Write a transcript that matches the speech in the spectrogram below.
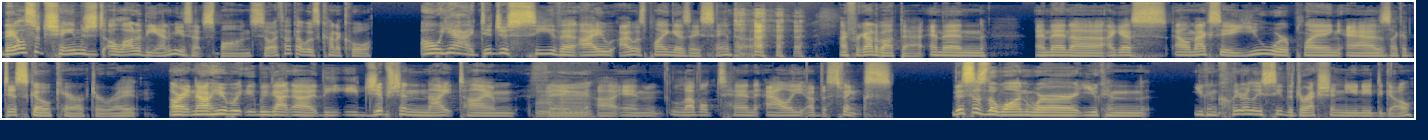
they also changed a lot of the enemies that spawned. So I thought that was kind of cool. Oh yeah, I did just see that I I was playing as a Santa. I forgot about that. And then and then uh I guess Alamaxia, you were playing as like a disco character, right? All right, now here we we got uh the Egyptian nighttime thing uh in level 10 Alley of the Sphinx. This is the one where you can you can clearly see the direction you need to go.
